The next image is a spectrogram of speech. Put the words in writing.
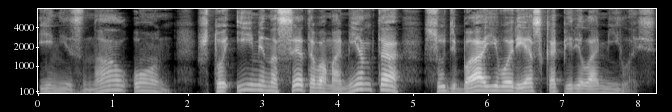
и не знал он, что именно с этого момента судьба его резко переломилась,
